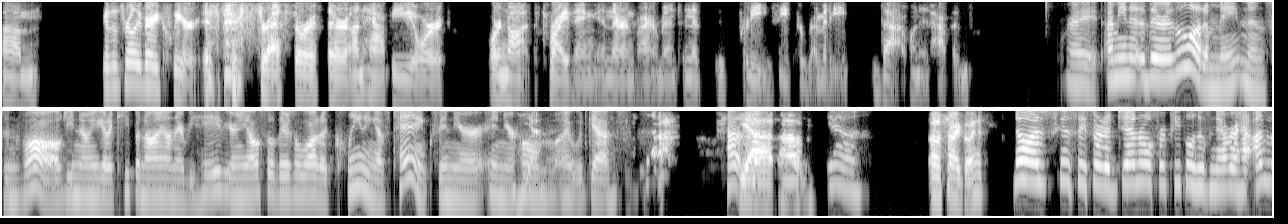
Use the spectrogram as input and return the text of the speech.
um, because it's really very clear if they're stressed or if they're unhappy or or not thriving in their environment and it's, it's pretty easy to remedy that when it happens right i mean there is a lot of maintenance involved you know you got to keep an eye on their behavior and also there's a lot of cleaning of tanks in your in your home yeah. i would guess yeah How, yeah so, um, yeah oh sorry go ahead no, I was just going to say, sort of general for people who've never had. I'm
